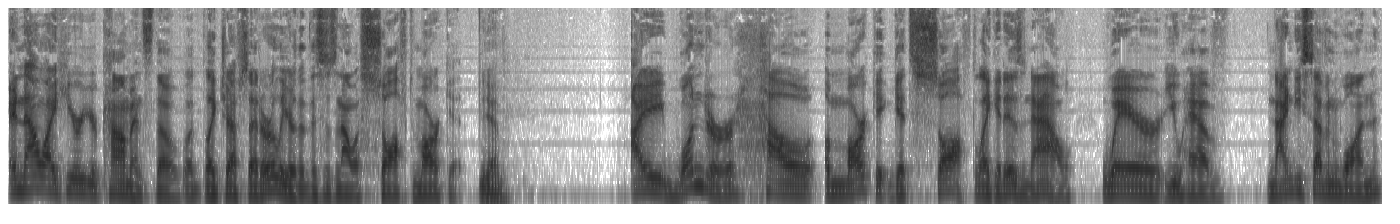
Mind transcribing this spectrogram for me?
and now I hear your comments though, like Jeff said earlier, that this is now a soft market. yeah. I wonder how a market gets soft like it is now, where you have 97.1,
